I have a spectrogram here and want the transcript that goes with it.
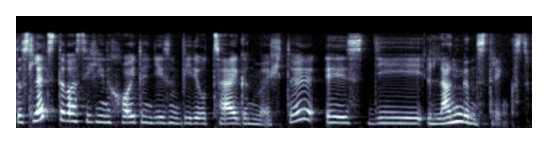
Das letzte, was ich Ihnen heute in diesem Video zeigen möchte, ist die langen Strings.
